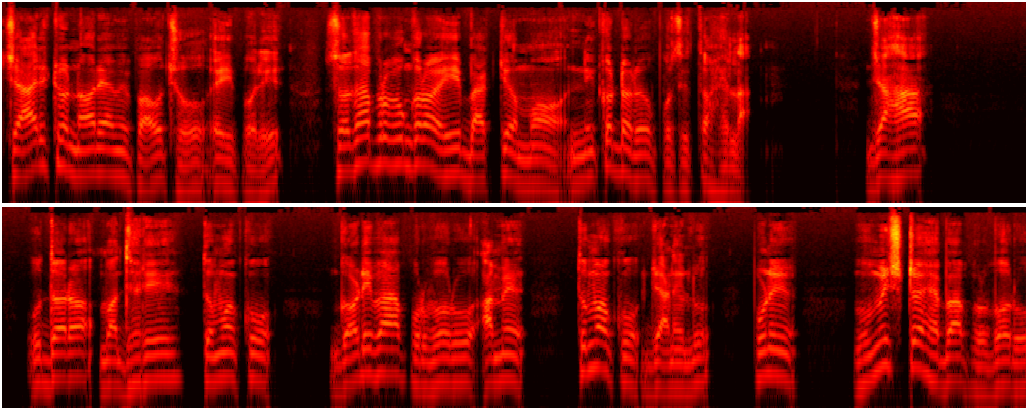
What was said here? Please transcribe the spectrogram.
ଚାରିଠୁ ନଅରେ ଆମେ ପାଉଛୁ ଏହିପରି ସଦାପ୍ରଭୁଙ୍କର ଏହି ବାକ୍ୟ ମୋ ନିକଟରେ ଉପସ୍ଥିତ ହେଲା। ଯାହା ଉଦର ମଧ୍ୟରେ ତୁମକୁ ଗଢ଼ିବା ପୂର୍ବରୁ ଆମେ ତୁମକୁ ଜାଣିଲୁ। ପୁଣି ଭୂମିଷ୍ଠ ହେବା ପୂର୍ବରୁ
